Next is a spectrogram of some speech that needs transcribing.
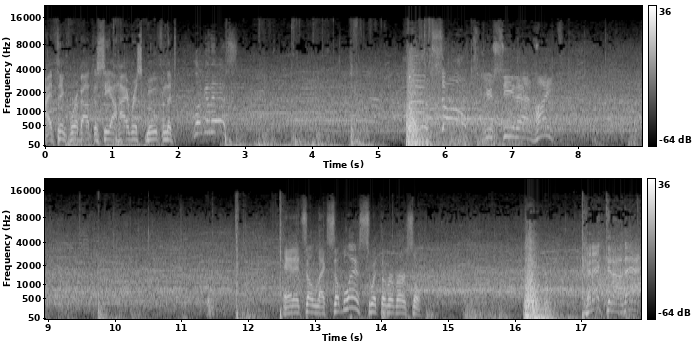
I think we're about to see a high-risk move from the... Look at this. You see that height. And it's Alexa Bliss with the reversal. Connected on that.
